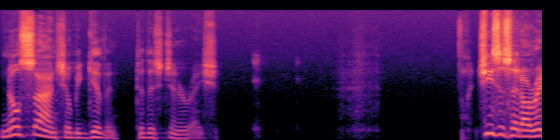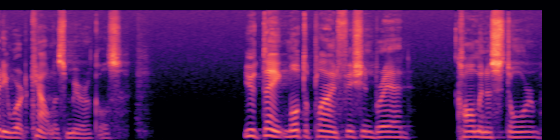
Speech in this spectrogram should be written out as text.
no sign shall be given to this generation. Jesus had already worked countless miracles. You'd think multiplying fish and bread, calming a storm,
